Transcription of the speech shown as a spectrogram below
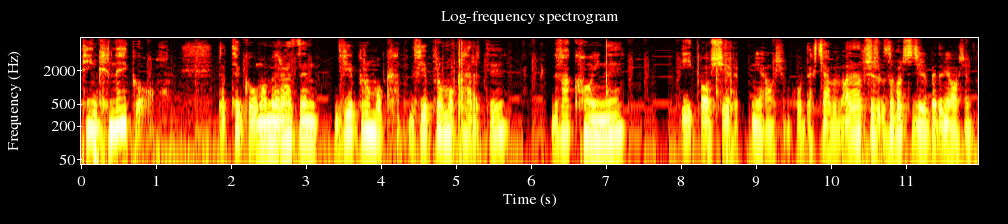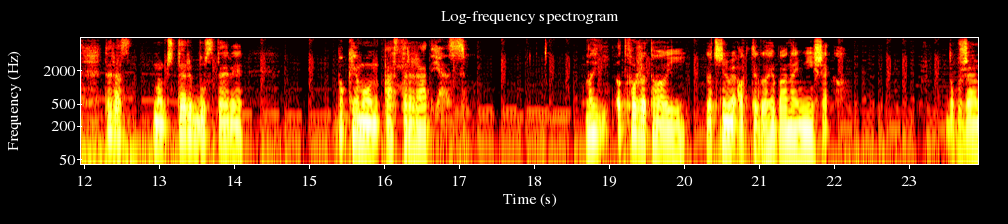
pięknego. Dlatego mamy razem dwie promo, dwie promo karty, dwa coiny i osiem. Nie, osiem, kurde, chciałbym, ale zobaczycie, będę miał osiem. Teraz mam cztery boostery Pokémon Astra Radiance. No i otworzę to i zaczniemy od tego chyba najmniejszego. Dobrze,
